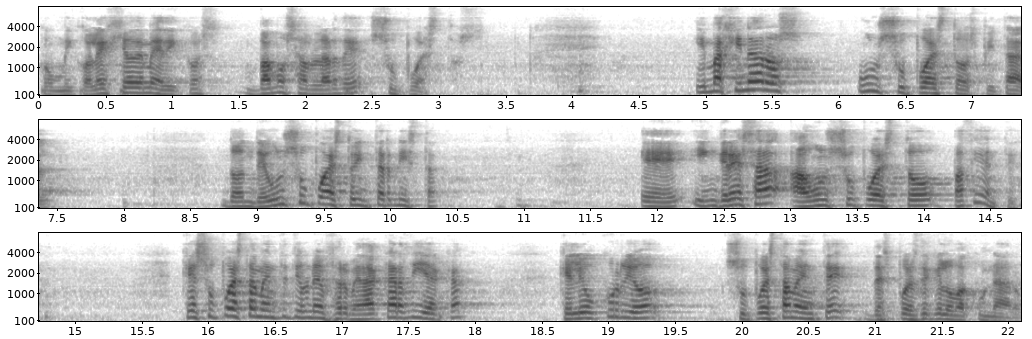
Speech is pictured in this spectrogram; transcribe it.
con mi colegio de médicos, vamos a hablar de supuestos. Imaginaros un supuesto hospital donde un supuesto internista eh, ingresa a un supuesto paciente que supuestamente tiene una enfermedad cardíaca que le ocurrió supuestamente después de que lo vacunaron.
